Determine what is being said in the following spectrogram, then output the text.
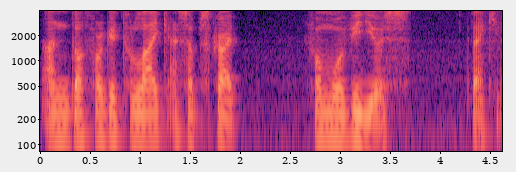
and don't forget to like and subscribe for more videos. Thank you.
